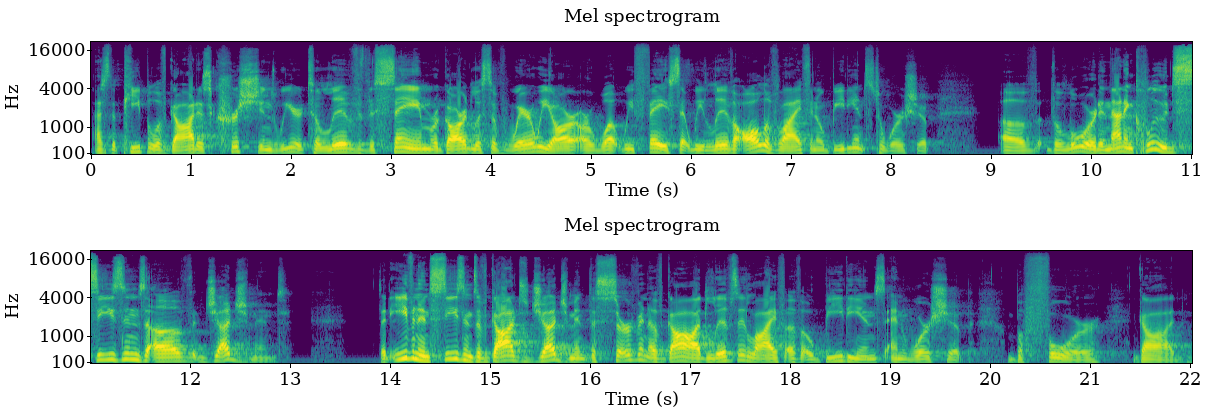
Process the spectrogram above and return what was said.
as the people of God, as Christians, we are to live the same regardless of where we are or what we face, that we live all of life in obedience to worship of the Lord. And that includes seasons of judgment. That even in seasons of God's judgment, the servant of God lives a life of obedience and worship before God.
